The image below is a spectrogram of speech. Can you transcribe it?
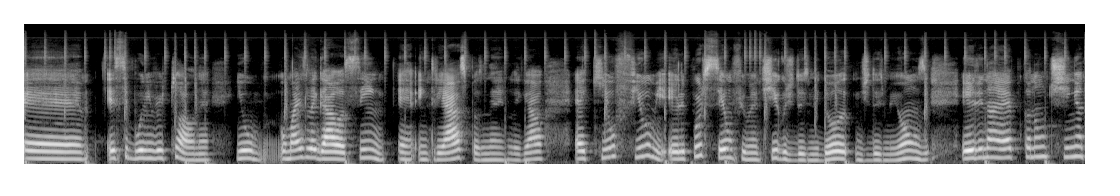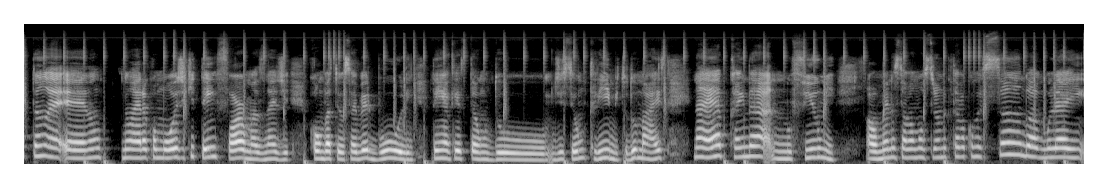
é, esse bullying virtual, né? E o, o mais legal, assim, é, entre aspas, né, legal, é que o filme, ele por ser um filme antigo de, 2012, de 2011, ele na época não tinha tão, é, é, não, não era como hoje que tem formas, né, de combater o cyberbullying, tem a questão do, de ser um crime e tudo mais. Na época, ainda no filme, ao menos estava mostrando que estava começando a mulher,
